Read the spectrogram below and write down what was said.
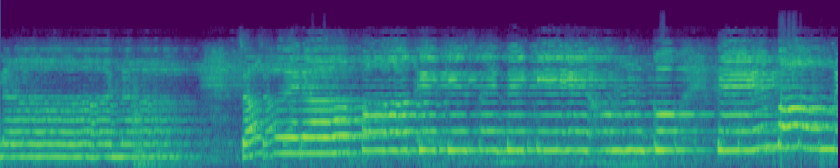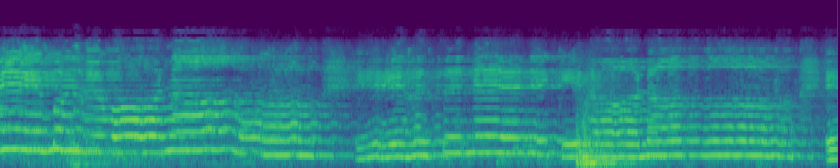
नाना सारा पाक के सदके हमको सेवा में बुलवाना। ए हसनैन के नाना, ए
